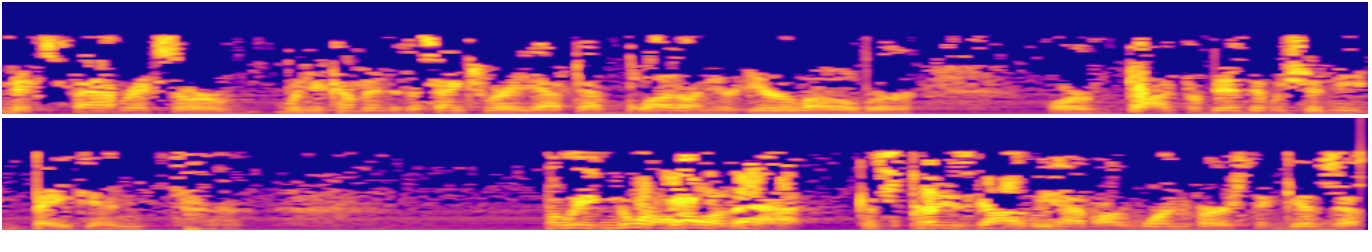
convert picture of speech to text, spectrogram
mixed fabrics, or when you come into the sanctuary, you have to have blood on your earlobe, or, or God forbid that we shouldn't eat bacon. but we ignore all of that because, praise God, we have our one verse that gives us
